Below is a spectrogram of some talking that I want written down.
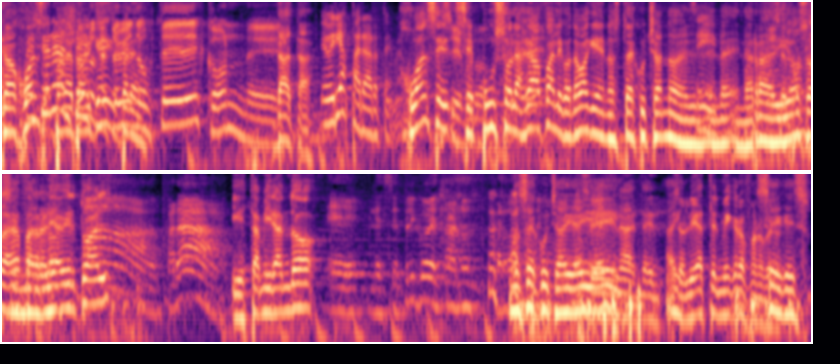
Claro, Juan, se- para, Yo para los que- estoy para- viendo a ustedes con... eh, Data. Deberías pararte. mejor. Juan se, Sí, se perdón. puso las gafas, le contaba que nos está escuchando en, Sí. en la, en la radio. Se puso la sin gafa de verlo. realidad virtual Y está mirando. Eh, les explico esta... No, perdón. No se escucha ahí. ahí, Sí, ahí. nada, te, Ahí. te olvidaste el micrófono. Sí, pero- que es-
